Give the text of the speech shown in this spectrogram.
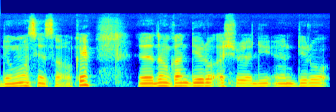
Le Mans c'est ça OK donc غنديرو اش نديرو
